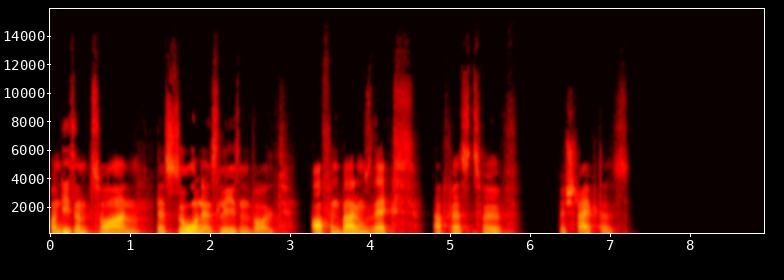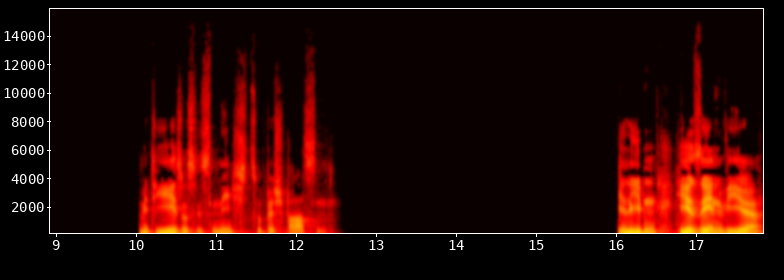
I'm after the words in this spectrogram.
von diesem Zorn des Sohnes lesen wollt, Offenbarung 6 ab Vers 12 beschreibt das. Mit Jesus ist nicht zu bespaßen. Ihr Lieben, hier sehen wir,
